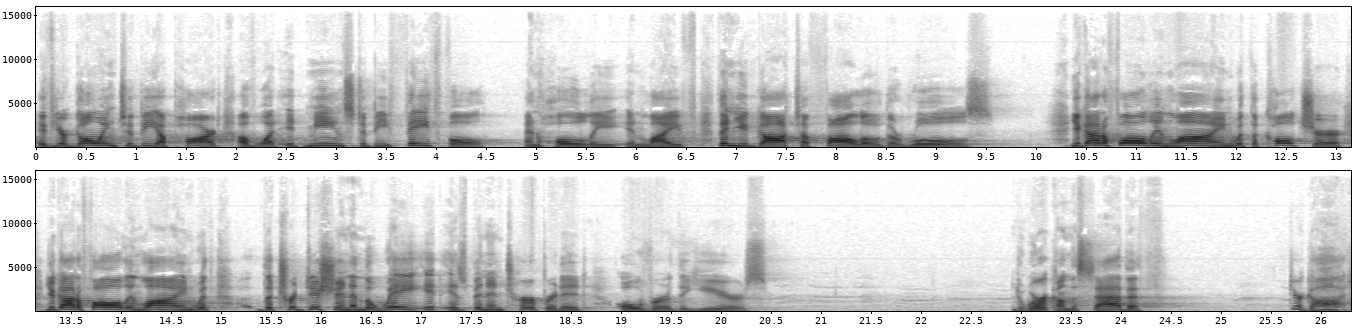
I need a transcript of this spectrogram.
if you're going to be a part of what it means to be faithful and holy in life, then you got to follow the rules. You got to fall in line with the culture. You got to fall in line with the tradition and the way it has been interpreted over the years. And to work on the Sabbath, dear God,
